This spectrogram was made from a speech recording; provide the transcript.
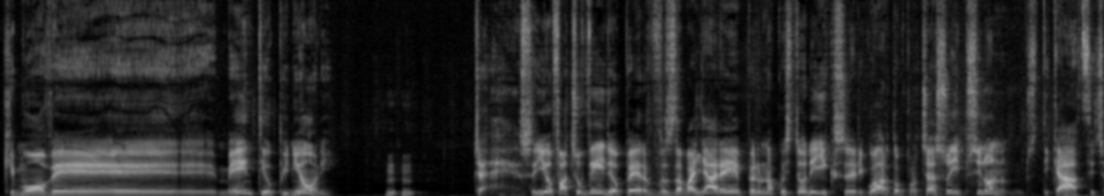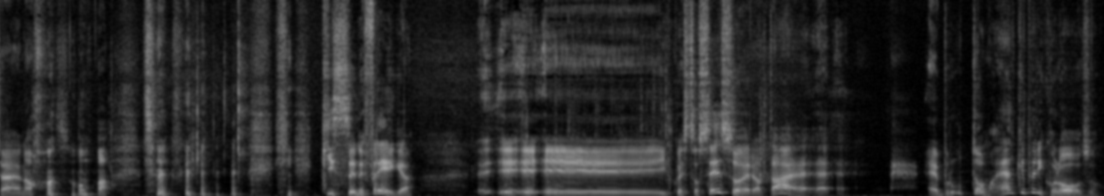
che muove menti e opinioni. Mm-hmm. Cioè, se io faccio un video per sbavagliare per una questione X riguardo un processo Y, sti cazzi, cioè, no, insomma, chi se ne frega. E, e, e, in questo senso in realtà è, è, è, brutto, ma è anche pericoloso.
